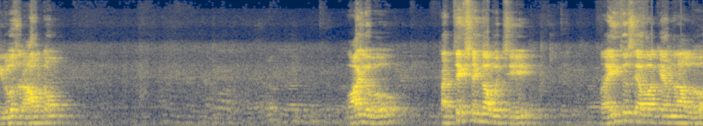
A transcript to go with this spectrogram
ఈరోజు రావటం. వాళ్ళు ప్రత్యక్షంగా వచ్చి రైతు సేవా కేంద్రాల్లో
